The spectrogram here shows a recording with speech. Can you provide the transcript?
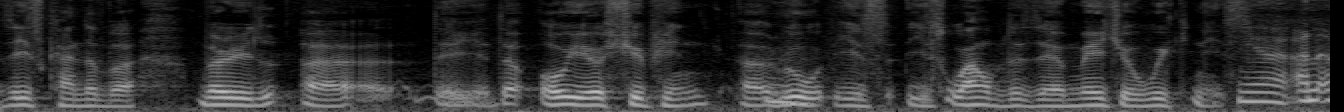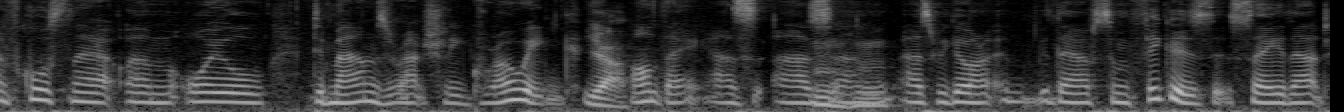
this kind of a very uh, the the oil shipping uh, mm. route is is one of the, their major weakness. Yeah, and of course their um, oil demands are actually growing, yeah. aren't they? As as mm -hmm. um, mm-hmm. as we go on, there are some figures that say that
